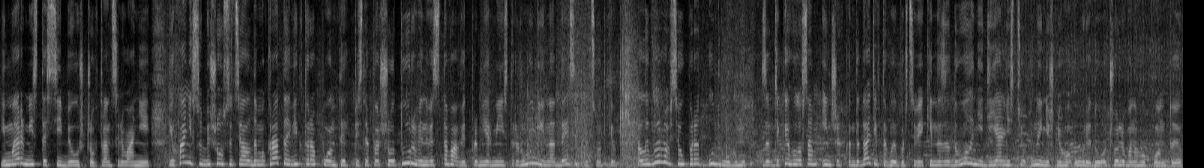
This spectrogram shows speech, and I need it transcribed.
і мер міста Сібіу, що в Трансильванії. Йоханіс обійшов соціал-демократа Віктора Понти. Після першого туру він відставав від прем'єр-міністра Румунії на 10%, але вирвався уперед у другому завдяки голосам інших кандидатів та виборців, які не задоволені діяльністю нинішнього уряду, очолюваного Понтою.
